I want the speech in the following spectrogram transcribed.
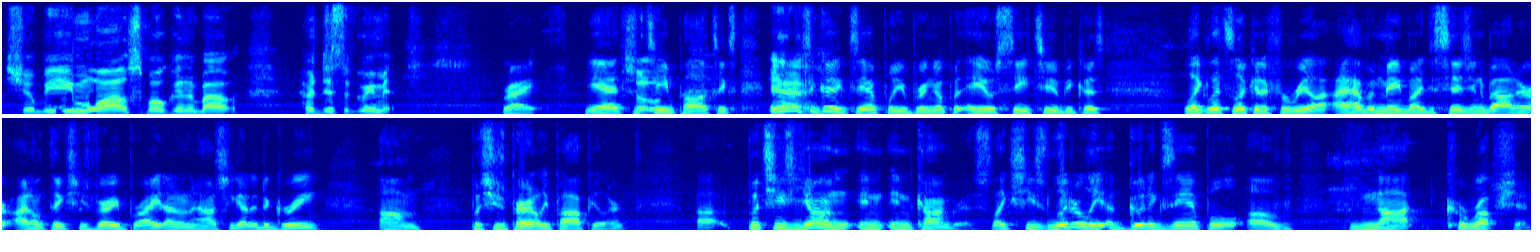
she'll be more outspoken about her disagreement. Right. Yeah, it's the So- team politics. And Yeah. it's a good example you bring up with AOC too, because like let's look at it for real. I haven't made my decision about her. I don't think she's very bright. I don't know how she got a degree. Um, but she's apparently popular. Uh, but she's young in, in Congress. Like she's literally a good example of not corruption.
